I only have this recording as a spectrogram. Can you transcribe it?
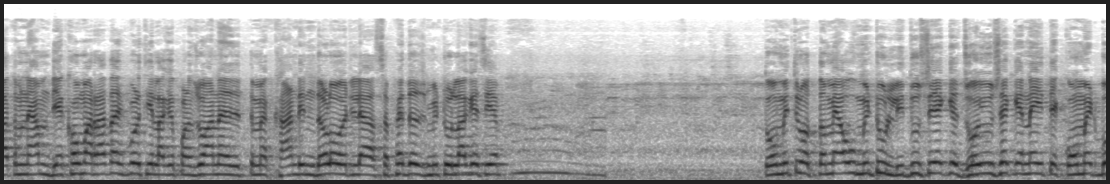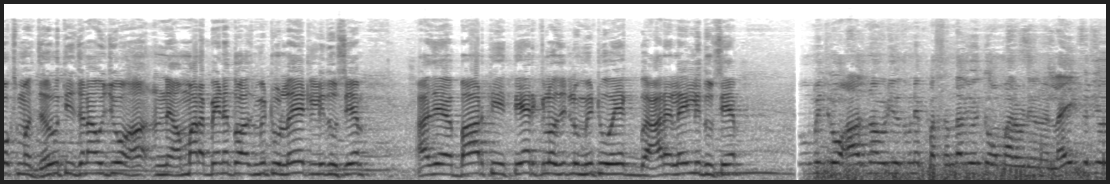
આ તમને આમ દેખાવમાં રાતાશ પરથી લાગે, પણ જો આને તમે ખાંડીને દળો એટલે આ સફેદ જ મીઠું લાગે છે. તો મિત્રો, તમે આવું મીઠું લીધું છે કે જોયું છે કે નહીં, તે કોમેન્ટ બોક્સમાં જરૂરથી જણાવજો, અને અમારા બેને તો આજ મીઠું લઈ જ લીધું છે. આજે બારથી તેર કિલો જેટલું મીઠું એક હારે લઈ લીધું છે. તો મિત્રો, આજનો વીડિયો તમને પસંદ આવ્યો હોય તો અમારા વિડીયોને લાઈક કરજો,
